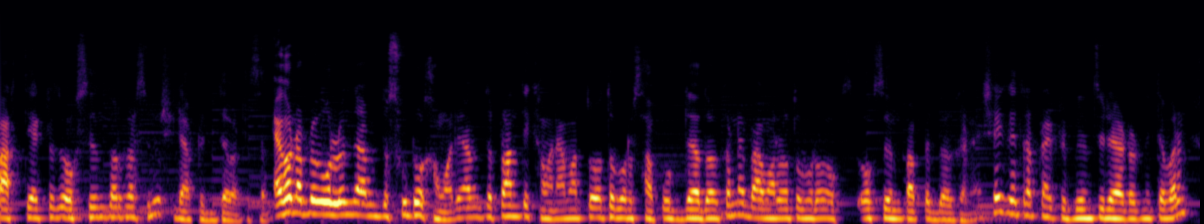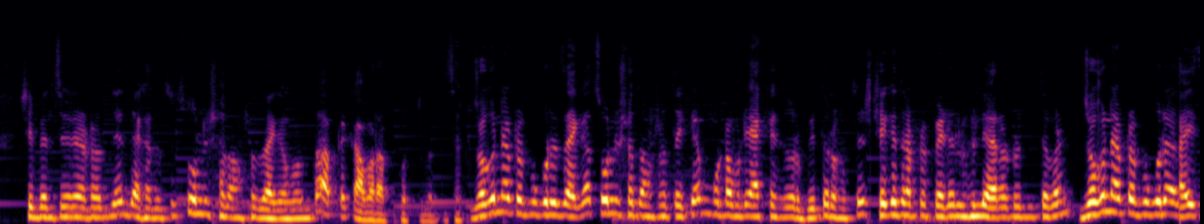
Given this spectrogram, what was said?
বাড়তি একটা যে অক্সিজেন দরকার ছিল, সেটা আপনি দিতে পারতেছেন। এখন আপনি বললেন যে আমি তো ছোটো খামারি, আমি তো প্রান্তিক খামারি, আমার তো অত বড় সাপোর্ট দেওয়া দরকার নেই বা আমার অত বড় অক্সিজেন পাম্পের দরকার নেই। সেই ক্ষেত্রে আপনি একটা বেঞ্চুরি এয়ারটর নিতে পারেন। সেই বেঞ্চুরি এয়ারটর দিয়ে দেখা যাচ্ছে চল্লিশ শতাংশ জায়গা পর্যন্ত আপনি কাভার আপ করতে পারতেছেন। যখন আপনার পুকুরের জায়গা চল্লিশ শতাংশ থেকে মোটামুটি এক একর ভিতর হচ্ছে, সেক্ষেত্রে আপনি পেডেল হুইল এয়ারটর দিতে পারেন। যখন আপনার পুকুরের সাইজ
